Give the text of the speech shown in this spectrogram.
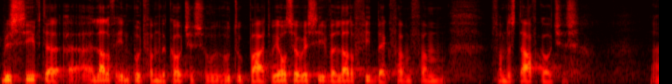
received a, a lot of input from the coaches who, who took part. We also received a lot of feedback from, from, from the staff coaches. Uh,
